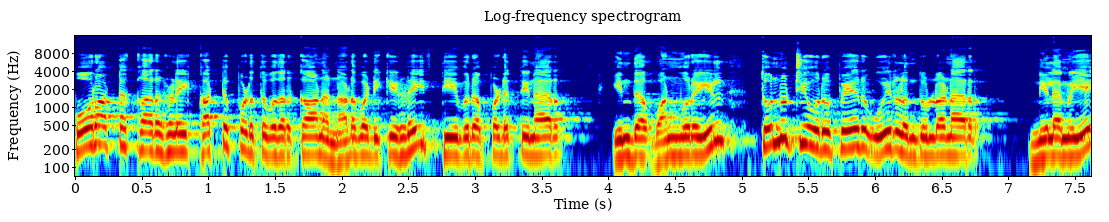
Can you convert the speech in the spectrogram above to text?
போராட்டக்காரர்களை கட்டுப்படுத்துவதற்கான நடவடிக்கைகளை தீவிரப்படுத்தினர். இந்த வன்முறையில் தொன்னூற்றி ஒரு பேர் உயிரிழந்துள்ளனர். நிலைமையை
